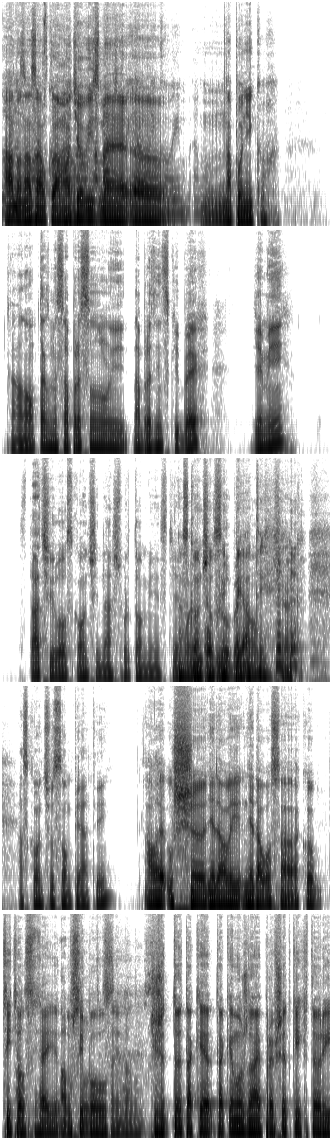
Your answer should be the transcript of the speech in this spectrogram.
áno, áno, na zámku a Maťovi sme uh, na Poníkoch. Áno, tak sme sa presunuli na Breznický beh, kde mi stačilo skončiť na štvrtom mieste. A skončil si piaty však. A skončil som piaty. Ale už e, nedali, nedalo sa, ako cítil Abs- si, hej, už si bol. Sa nedalo. Čiže to je také, také možno aj pre všetkých, ktorí,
